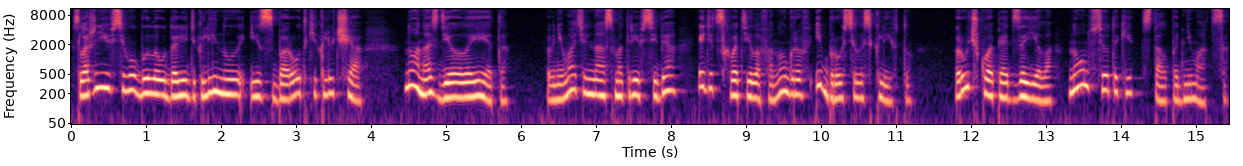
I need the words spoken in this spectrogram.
Сложнее всего было удалить глину из бородки ключа, но она сделала и это. Внимательно осмотрев себя, Эдит схватила фонограф и бросилась к лифту. Ручку опять заела, но он все-таки стал подниматься.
